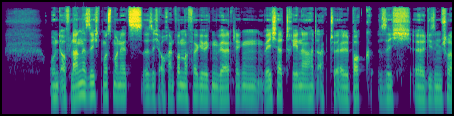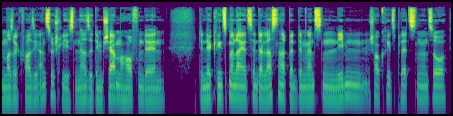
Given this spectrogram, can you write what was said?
Und auf lange Sicht muss man jetzt äh, sich auch einfach mal vergegenwärtigen, welcher Trainer hat aktuell Bock, sich äh, diesem Schlamassel quasi anzuschließen. Also dem Scherbenhaufen, den, den der Klinsmann da jetzt hinterlassen hat mit dem ganzen Nebenschaukriegsplätzen und so.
